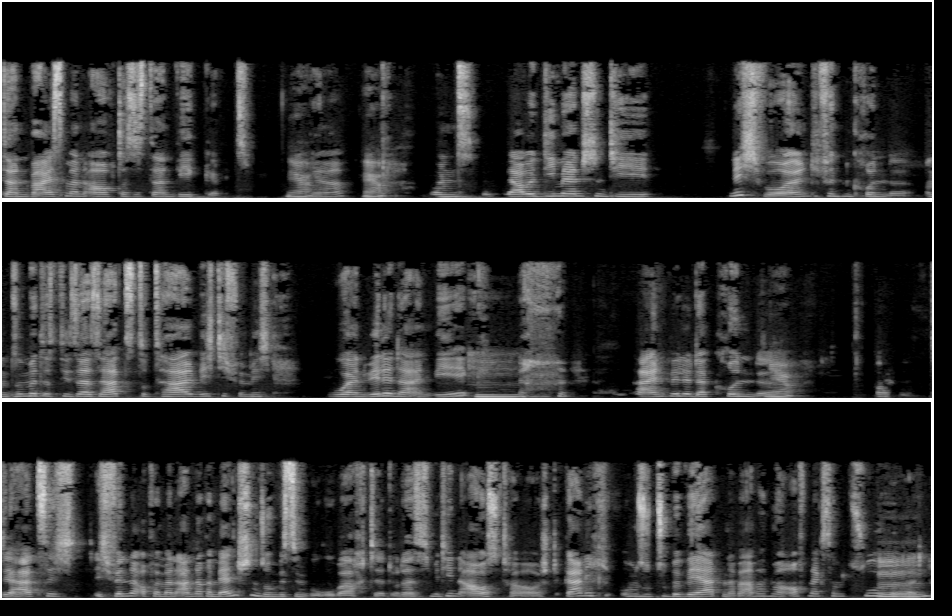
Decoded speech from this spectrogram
dann weiß man auch, dass es da einen Weg gibt. Ja. Ja. Ja. Und ich glaube, die Menschen, die nicht wollen, die finden Gründe. Und somit ist dieser Satz total wichtig für mich. Wo ein Wille, da ein Weg. Mhm. Kein Wille, da Gründe. Ja. Und der hat sich, ich finde, auch wenn man andere Menschen so ein bisschen beobachtet oder sich mit ihnen austauscht, gar nicht um so zu bewerten, aber einfach nur aufmerksam zuhört, Mhm.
